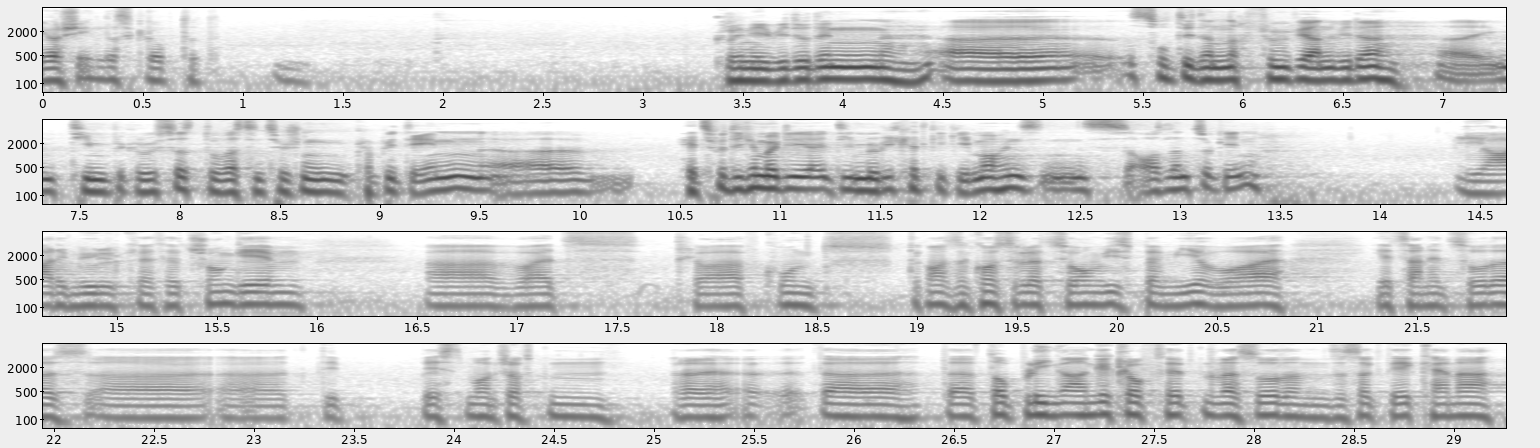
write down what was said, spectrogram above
ja, schön, dass es geklappt hat. René, wie du den äh, Suti dann nach fünf Jahren wieder äh, im Team begrüßt hast, du warst inzwischen Kapitän. Äh, Hätte es für dich einmal die, die Möglichkeit gegeben, auch ins, ins Ausland zu gehen? Ja, die Möglichkeit hätte es schon gegeben. Äh, war jetzt klar aufgrund der ganzen Konstellation, wie es bei mir war, jetzt auch nicht so, dass äh, äh die besten Mannschaften äh, der, der Top-Ligen angeklopft hätten oder so, dann sagt eh keiner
